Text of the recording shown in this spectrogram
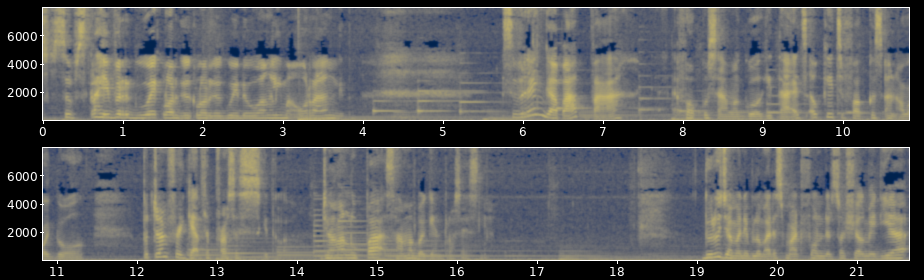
subscriber gue keluarga keluarga gue doang lima orang gitu. Sebenarnya nggak apa-apa fokus sama goal kita. It's okay to focus on our goal. But don't forget the process gitu loh. Jangan lupa sama bagian prosesnya. Dulu zamannya belum ada smartphone dan social media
